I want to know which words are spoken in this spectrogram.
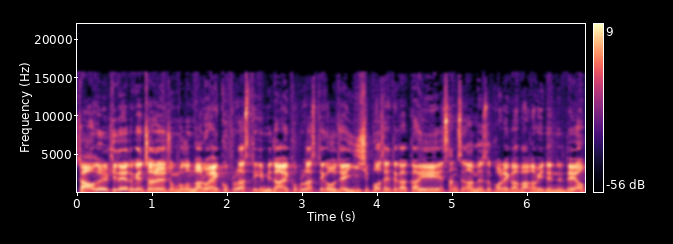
자, 오늘 기대해도 괜찮을 종목은 바로 에코플라스틱입니다. 에코플라스틱 어제 20% 가까이 상승하면서 거래가 마감이 됐는데요.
